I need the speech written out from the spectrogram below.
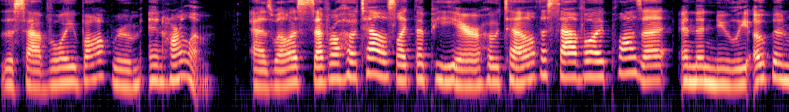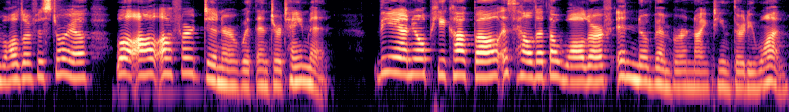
the Savoy Ballroom in Harlem as well as several hotels like the Pierre Hotel, the Savoy Plaza, and the newly opened Waldorf Astoria will all offer dinner with entertainment. The annual Peacock Ball is held at the Waldorf in November 1931.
